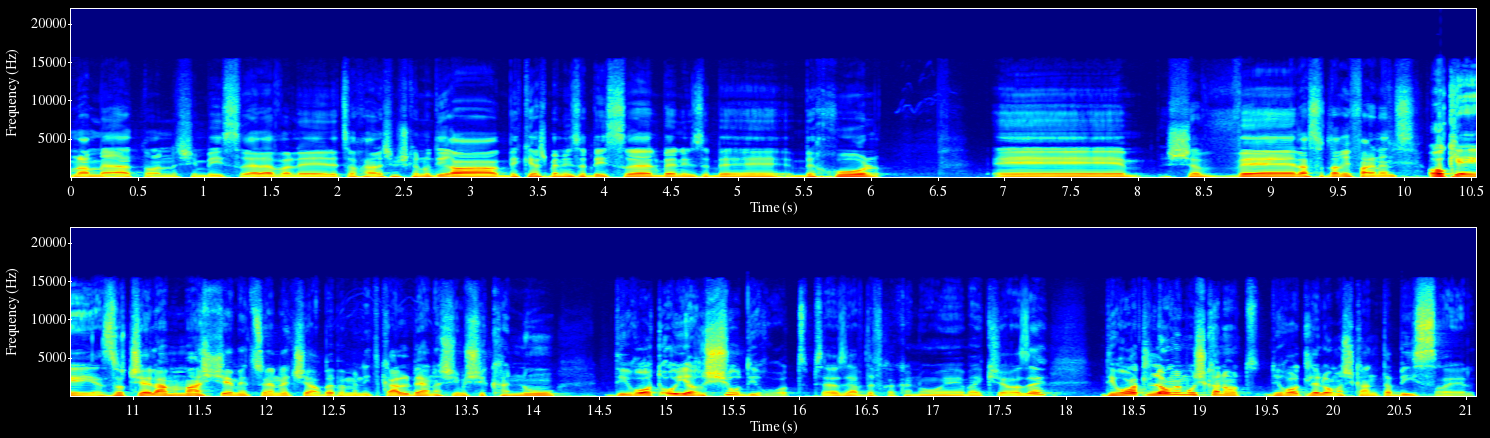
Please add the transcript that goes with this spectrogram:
אומנם מעט אנשים בישראל, אבל uh, לצורך האנשים שקנו דירה בקאש, בין אם זה בישראל, בין אם זה בחו"ל, שווה לעשות לה ריפייננס? אוקיי, אז זאת שאלה ממש מצוינת, שהרבה פעמים נתקל באנשים שקנו דירות או ירשו דירות, בסדר, זה לאו דווקא קנו uh, בהקשר הזה, דירות לא ממושכנות, דירות ללא משכנתה בישראל.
